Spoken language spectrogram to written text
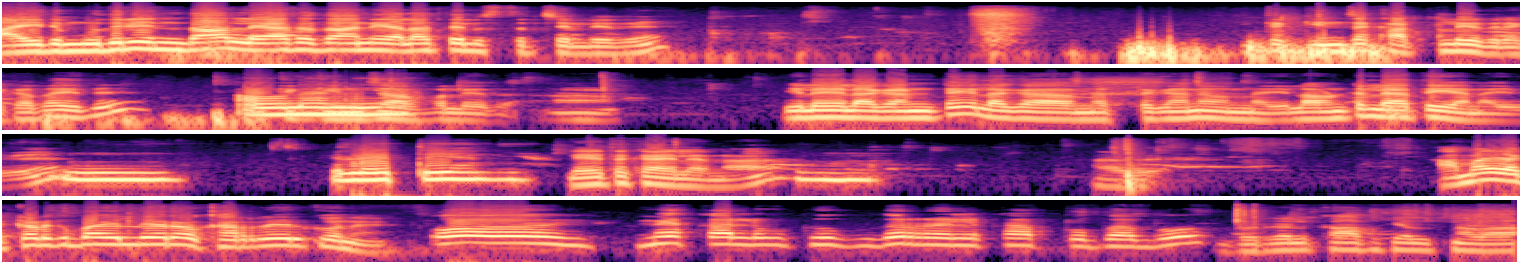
ఆ ఇది ముదిరిందా లేతదా అని ఎలా తెలుస్తుంది చెల్లిది ఇంకా గింజ కట్టలేదులే కదా ఇది. గింజ అవ్వలేదు. ఆ. ఇలా ఇలాగంటే ఇలాగ మెత్తగానే ఉన్నాయి. ఇలా ఉంటే లేతయ్యానా ఇవి? లేతకాయలేనా? అదే. అమ్మాయి ఎక్కడికి బయలుదేరావు కర్ర ఏరుకొని? ఓయ్ మేకలు గొర్రెలు కాపు బాబు. గొర్రెలు కాపుకి వెళ్తున్నావా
